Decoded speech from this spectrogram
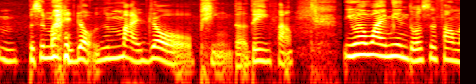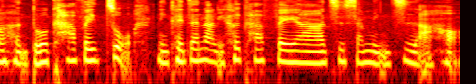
嗯，不是卖肉，是卖肉品的地方，因为外面都是放了很多咖啡座，你可以在那里喝咖啡啊，吃三明治啊，哈，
